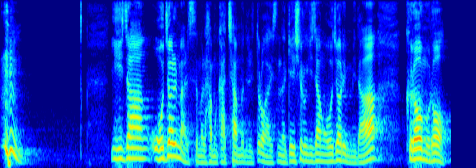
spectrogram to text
2장 5절 말씀을 한번 같이 한번 읽도록 하겠습니다. 계시록 2장 5절입니다. 그러므로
